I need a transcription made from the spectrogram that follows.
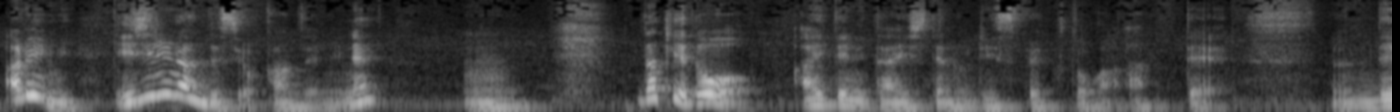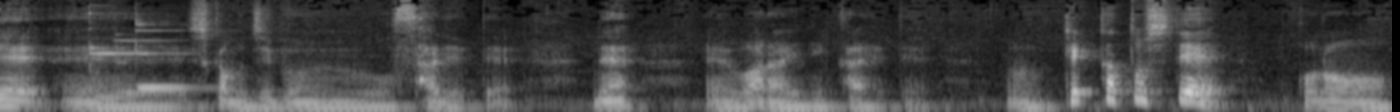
あある意味いじりなんですよ完全にね。うん、だけど相手に対してのリスペクトがあってで、えー、しかも自分を下げてね、えー、笑いに変えて、うん、結果としてこの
